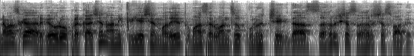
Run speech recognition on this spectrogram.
नमस्कार गौरव प्रकाशन आणि क्रिएशनमध्ये तुम्हा सर्वांचं पुनश्च एकदा सहर्ष सहर्ष स्वागत.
